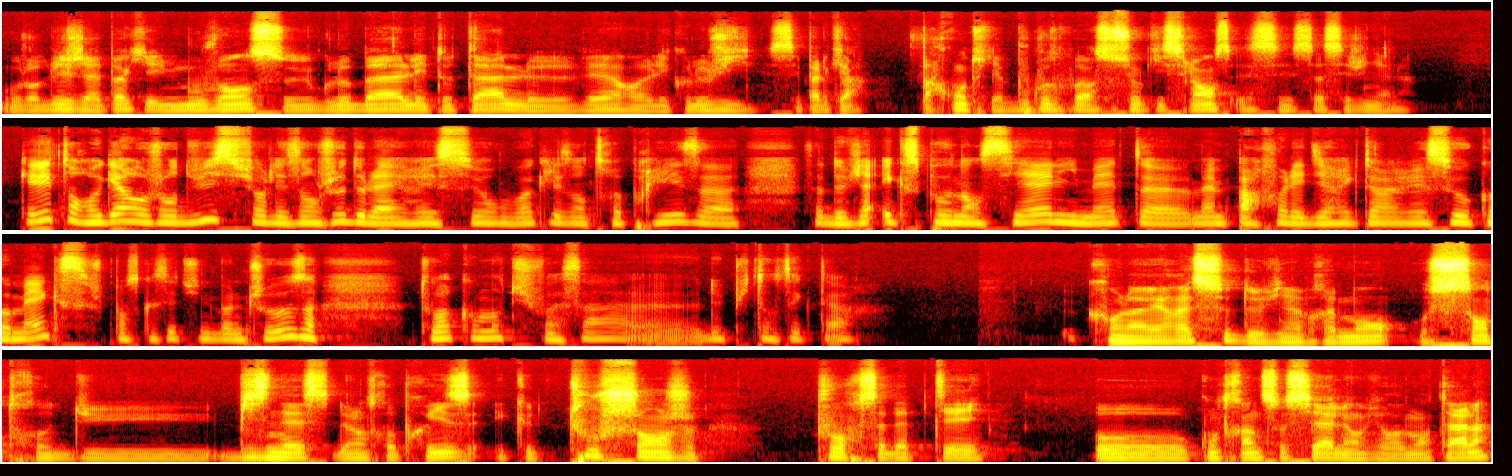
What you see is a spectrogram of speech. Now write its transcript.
Aujourd'hui, je dirais pas qu'il y a une mouvance globale et totale vers l'écologie. C'est pas le cas. Par contre, il y a beaucoup de d'entrepreneurs sociaux qui se lancent et ça, c'est génial. Quel est ton regard aujourd'hui sur les enjeux de la RSE On voit que les entreprises, euh, ça devient exponentiel. Ils mettent euh, même parfois les directeurs RSE au COMEX. Je pense que c'est une bonne chose. Toi, comment tu vois ça euh, depuis ton secteur? Quand la RSE devient vraiment au centre du business de l'entreprise et que tout change pour s'adapter aux contraintes sociales et environnementales,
